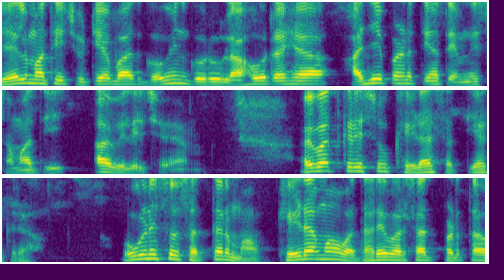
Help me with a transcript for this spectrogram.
જેલમાંથી છૂટ્યા બાદ ગોવિંદ ગુરુ લાહોર રહ્યા. આજે પણ ત્યાં તેમની સમાધિ આવેલી છે. હવે વાત કરીશું ખેડા સત્યાગ્રહ. ઓગણીસો સત્તરમાં ખેડામાં વધારે વરસાદ પડતા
